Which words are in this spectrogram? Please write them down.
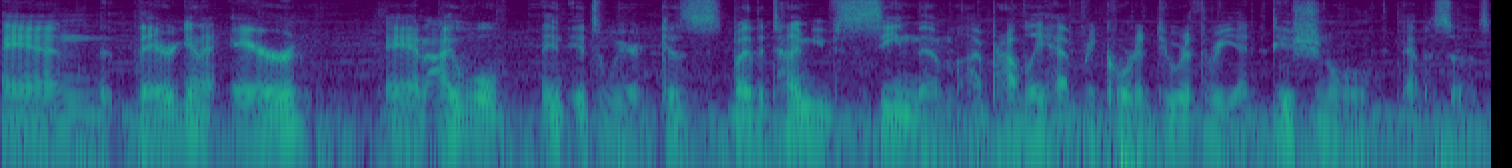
and they're going to air and I will it, it's weird because by the time you've seen them, I probably have recorded two or three additional episodes.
